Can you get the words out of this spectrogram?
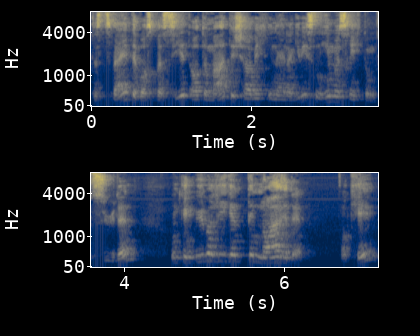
Das zweite, was passiert, automatisch habe ich in einer gewissen Himmelsrichtung Süden und gegenüberliegend den Norden. Okay?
